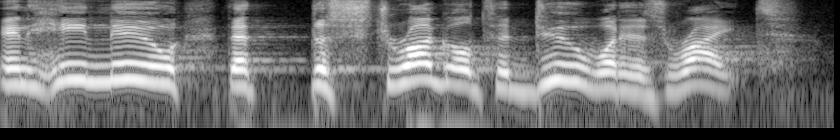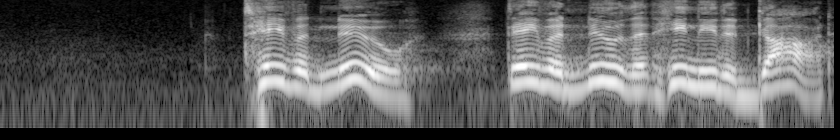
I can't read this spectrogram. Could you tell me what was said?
and he knew that the struggle to do what is right. David knew. David knew that he needed God.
